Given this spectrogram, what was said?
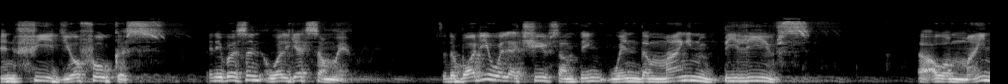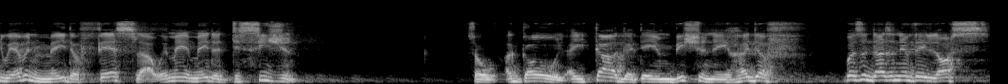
and feed your focus. Any person will get somewhere. So the body will achieve something when the mind believes. Uh, our mind, we haven't made a faisla, we may made a decision. So a goal, a target, a ambition, a hadaf. Person doesn't have their loss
